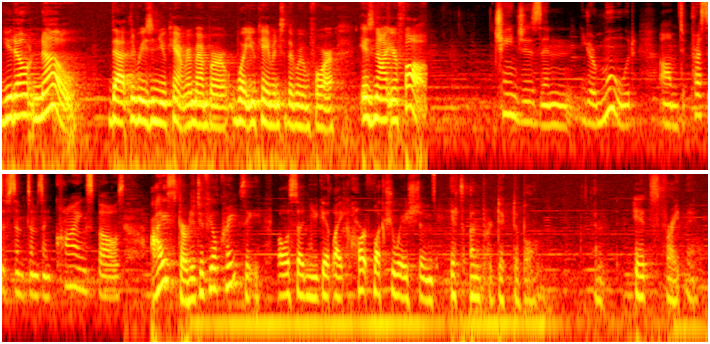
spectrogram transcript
You don't know that the reason you can't remember what you came into the room for is not your fault. Changes in your mood, um, depressive symptoms, and crying spells. I started to feel crazy. All of a sudden, you get like heart fluctuations. It's unpredictable, and it's frightening.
